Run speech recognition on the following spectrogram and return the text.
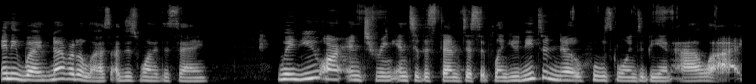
anyway, nevertheless, I just wanted to say when you are entering into the STEM discipline, you need to know who's going to be an ally.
